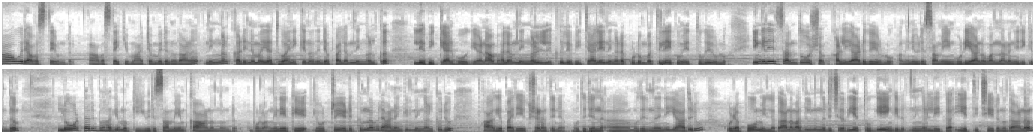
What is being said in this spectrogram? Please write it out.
ആ ഒരു അവസ്ഥയുണ്ട്. ആ അവസ്ഥയ്ക്ക് മാറ്റം വരുന്നതാണ്. നിങ്ങൾ കഠിനമായി അധ്വാനിക്കുന്നതിന്റെ ഫലം നിങ്ങൾക്ക് ലഭിക്കാൻ പോവുകയാണ്. ആ ഫലം നിങ്ങൾക്ക് ലഭിച്ചാലേ നിങ്ങളുടെ കുടുംബത്തിലേക്കും എത്തുകയുള്ളൂ. എങ്കിലേ സന്തോഷം കളിയാടുകയുള്ളൂ. അങ്ങനെ ഒരു സമയം കൂടിയാണ് വന്നണഞ്ഞിരിക്കുന്നത്. ലോട്ടറി ഭാഗ്യമൊക്കെ ഈ ഒരു സമയം കാണുന്നുണ്ട്. അപ്പോൾ അങ്ങനെയൊക്കെ ലോട്ടറി എടുക്കുന്നവരാണെങ്കിൽ നിങ്ങൾക്കൊരു ഭാഗ്യ പരീക്ഷണത്തിന് മുതിരുന്ന മുതിരുന്നതിന് യാതൊരു കുഴപ്പവുമില്ല. കാരണം അതിൽ നിന്നൊരു ചെറിയ തുകയെങ്കിലും നിങ്ങളിലേക്ക് എത്തിച്ചേരുന്നതാണ്.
